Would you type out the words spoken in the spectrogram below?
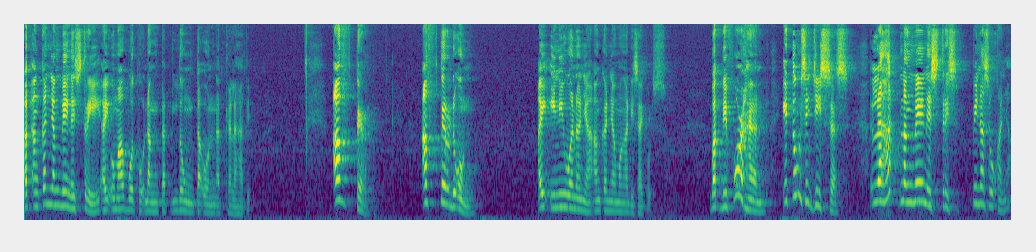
At ang kanyang ministry ay umabot po ng tatlong taon at kalahati. After, after doon, ay iniwan na niya ang kanyang mga disciples. But beforehand, itong si Jesus, lahat ng ministries, pinasukan niya.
